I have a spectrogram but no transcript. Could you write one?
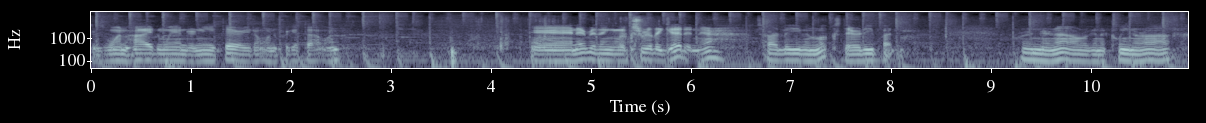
There's one hiding way underneath there. You don't want to forget that one. And everything looks really good in there. It hardly even looks dirty, but we're in there now. We're going to clean her off.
